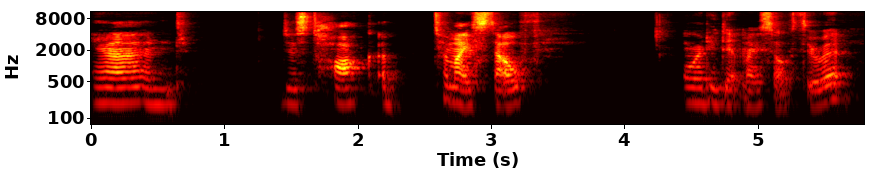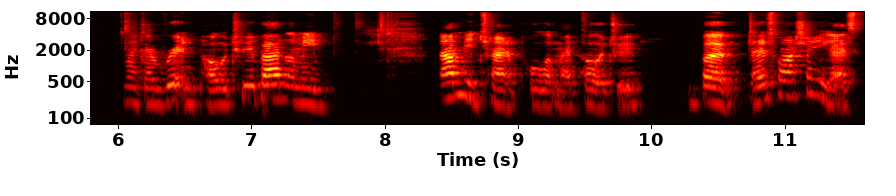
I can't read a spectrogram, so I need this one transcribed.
and just talk to myself or to get myself through it. Like I've written poetry about it. Let me, not me trying to pull up my poetry, but I just want to show you guys.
